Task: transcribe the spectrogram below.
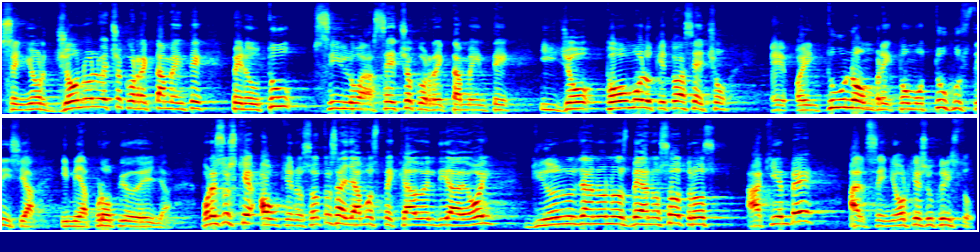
Señor, yo no lo he hecho correctamente, pero tú sí lo has hecho correctamente y yo tomo lo que tú has hecho eh, en tu nombre, tomo tu justicia y me apropio de ella. Por eso es que aunque nosotros hayamos pecado el día de hoy, Dios ya no nos ve a nosotros, ¿a quién ve? Al Señor Jesucristo.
